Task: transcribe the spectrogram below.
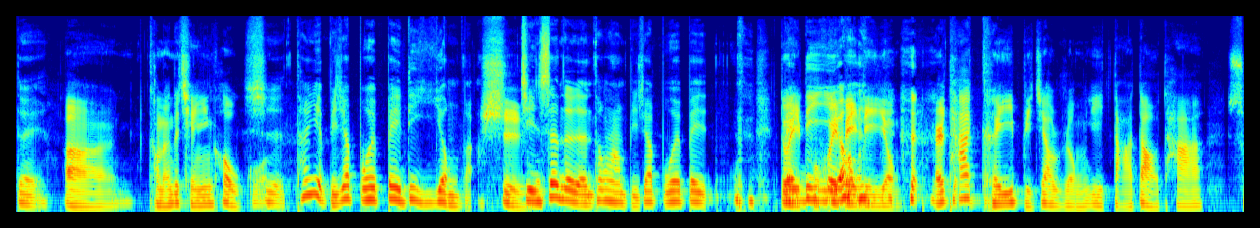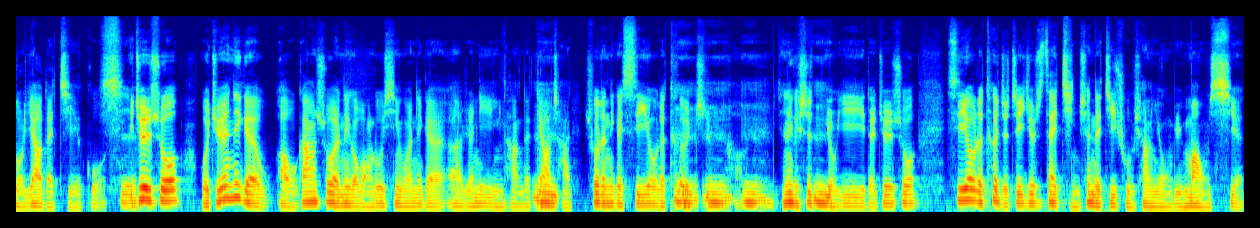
对，呃可能的前因后果。是，他也比较不会被利用吧。是，谨慎的人通常比较不会被 对，不会被利用，而他可以比较容易达到他所要的结果。是也就是说，我觉得那个呃，我刚刚说的那个网络新闻，那个呃人力银行的调查、说的那个 CEO 的特质哈、嗯那个是嗯有意义的。就是说，CEO 的特质之一就是在谨慎的基础上勇于冒险。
